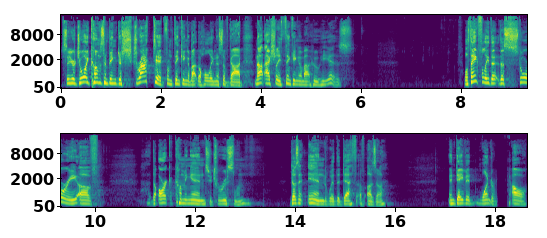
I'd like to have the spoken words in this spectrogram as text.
So your joy comes from being distracted from thinking about the holiness of God, not actually thinking about who He is. Well, thankfully, the, the story of the ark coming in to Jerusalem doesn't end with the death of Uzzah. And David wondered, how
